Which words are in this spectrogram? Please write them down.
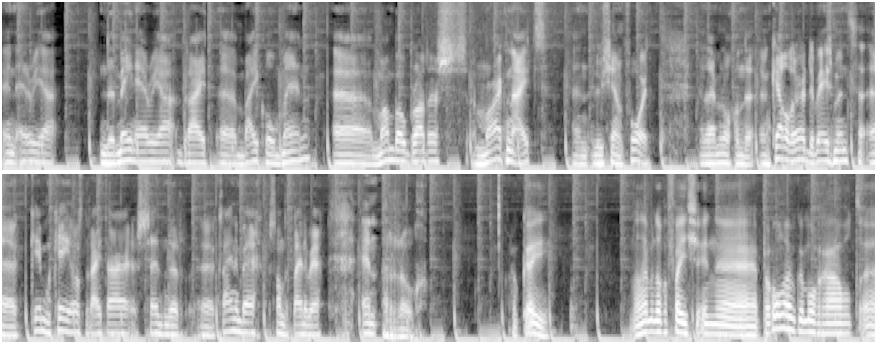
In area, de main area draait Michael Mann, Mambo Brothers, Mark Knight en Lucien Voort. En dan hebben we nog een, een kelder, de basement. Kim Chaos draait daar, Sander Kleinenberg, Sander Kleinenberg en Roog. Oké. Dan hebben we nog een feestje in eh Perron ook morgenavond. eh,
